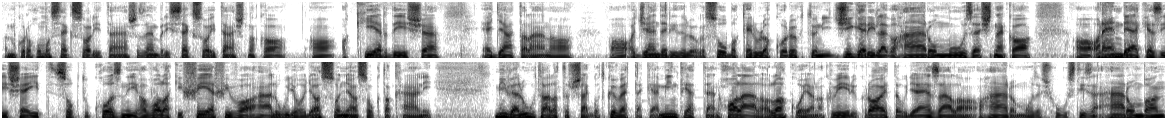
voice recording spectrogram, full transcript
amikor a homoszexualitás, az emberi szexualitásnak a, a, a kérdése, egyáltalán a, a, a gender a szóba kerül, akkor rögtön így zsigerileg a három Mózesnek a, a, rendelkezéseit szoktuk hozni, ha valaki férfival hál úgy, ahogy asszonyjal szoktak hálni, mivel útállatosságot követtek el mindketten, halála lakoljanak vérük rajta, ugye ez áll a, a 3 Mózes 20-13-ban,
